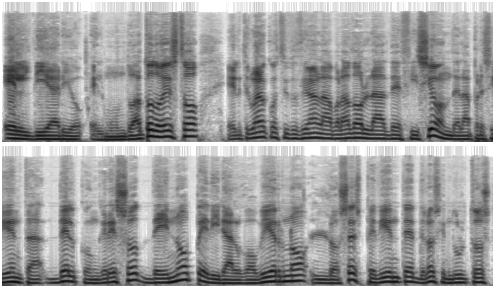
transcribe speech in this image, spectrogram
el diario El Mundo. A todo esto, el Tribunal Constitucional ha avalado la decisión de la presidenta del Congreso de no pedir al Gobierno los expedientes de los indultos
